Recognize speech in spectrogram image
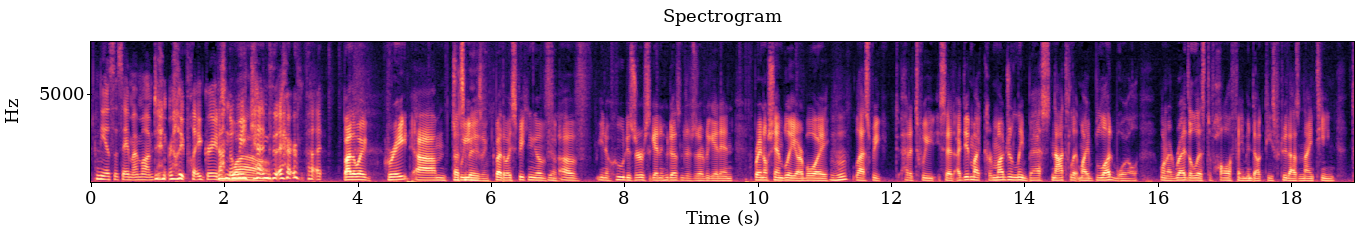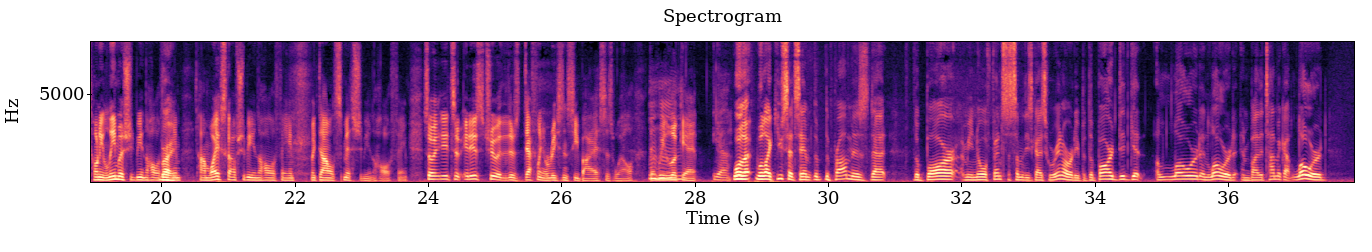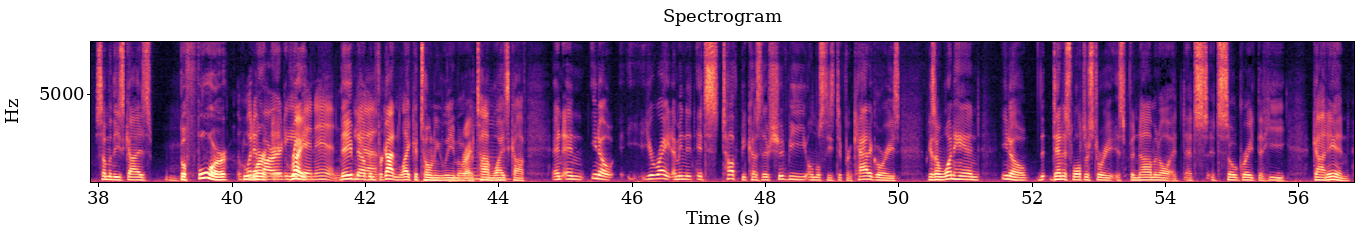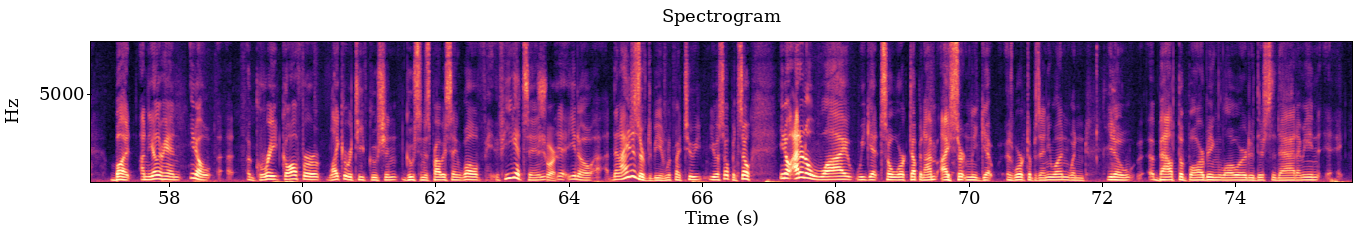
needless to say, my mom didn't really play great on the Wow. weekend there. But By the way, great um, That's tweet. amazing. By the way, speaking of Yep. of you know who deserves to get in, who doesn't deserve to get in, Brandel Chamblee, our boy, Mm-hmm. last week had a tweet. He said, "I did my curmudgeonly best not to let my blood boil." When I read the list of Hall of Fame inductees for 2019, Tony Lema should be in the Hall of Right. Fame. Tom Weiskopf should be in the Hall of Fame. Macdonald Smith should be in the Hall of Fame. So it's it is true that there's definitely a recency bias as well that we look at. Yeah, Well, that, well, like you said, Sam, the, the problem is that the bar. I mean, no offense to some of these guys who are in already, but the bar did get lowered and lowered, and by the time it got lowered, some of these guys mm-hmm. before who Would weren't already right, been in. They've now been forgotten, like a Tony Lema or a Right. Tom mm-hmm. Weiskopf. And and you know, you're right. I mean, it, it's tough because there should be almost these different categories. Because on one hand, you know, the Dennis Walter's story is phenomenal. It, it's it's so great that he got in. But on the other hand, you know, a, a great golfer like a Retief Goosen, Goosen is probably saying, well, if, if he gets in, Sure. you know, uh, then I deserve to be in with my two U.S. Open. So, you know, I don't know why we get so worked up, and I'm I certainly get as worked up as anyone when you know about the bar being lowered or this or that. I mean,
